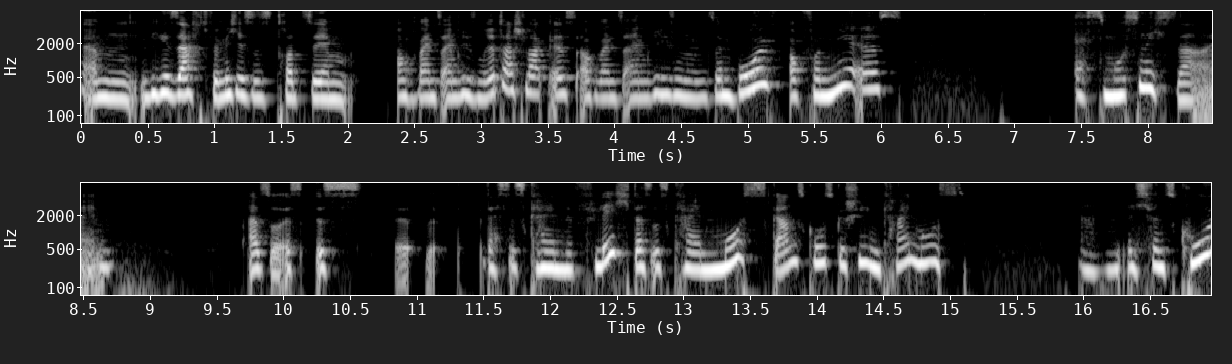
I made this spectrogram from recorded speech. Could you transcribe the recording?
Ähm, wie gesagt, für mich ist es trotzdem, auch wenn es ein riesen Ritterschlag ist, auch wenn es ein riesen Symbol auch von mir ist, es muss nicht sein. Also es ist, äh, das ist keine Pflicht, das ist kein Muss, ganz groß geschrieben, kein Muss. Ähm, ich find's cool,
